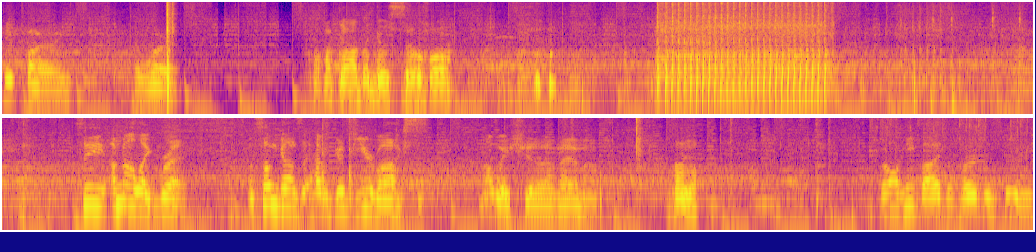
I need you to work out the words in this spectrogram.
Hip firing. It worked. Oh my god, that goes so far. See, I'm not like Brett. On some guns that have a good gearbox, I waste shit out of ammo. Oh yeah. All he buys is version 2.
